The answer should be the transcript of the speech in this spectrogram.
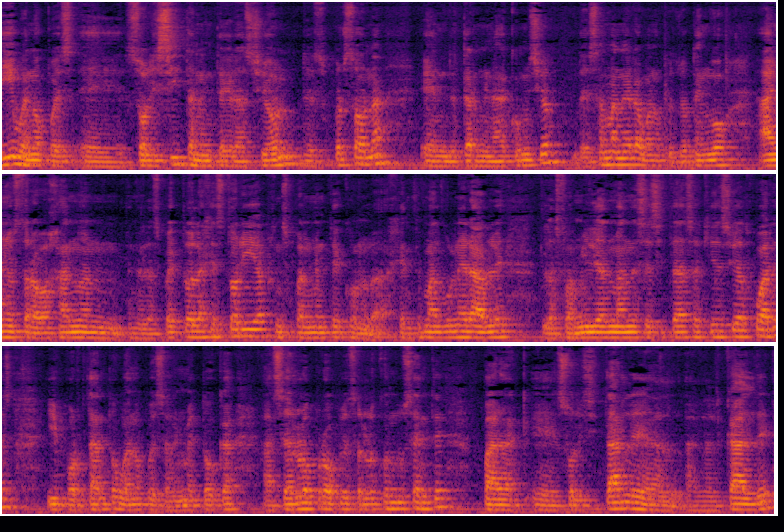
y bueno, pues eh, solicitan la integración de su persona en determinada comisión. De esa manera, bueno, pues yo tengo años trabajando en, el aspecto de la gestoría, principalmente con la gente más vulnerable, las familias más necesitadas aquí de Ciudad Juárez, y por tanto, bueno, pues a mí me toca hacer lo propio, hacerlo conducente, para eh, solicitarle al, al alcalde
